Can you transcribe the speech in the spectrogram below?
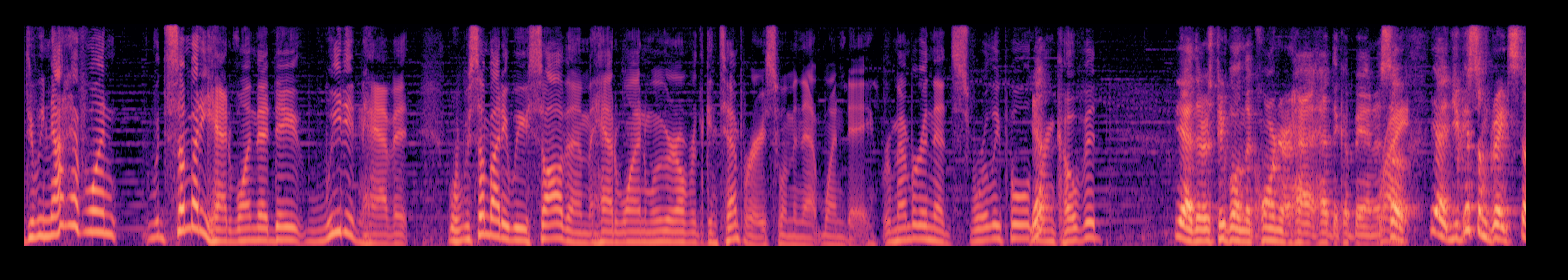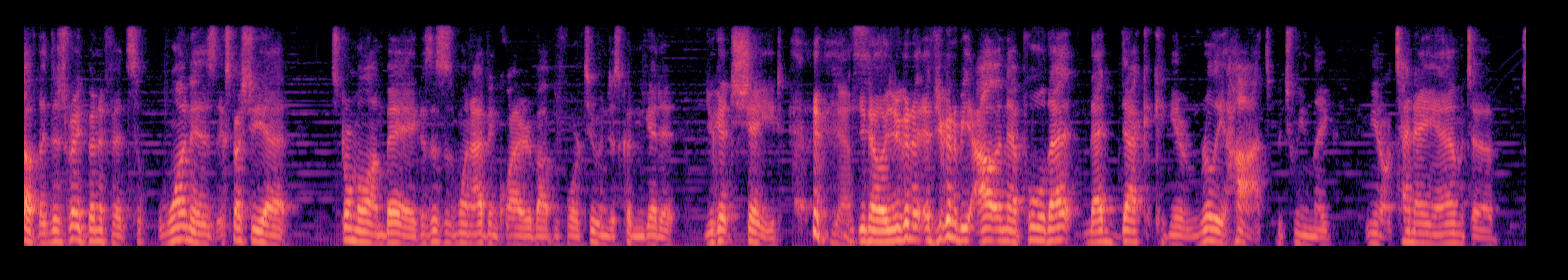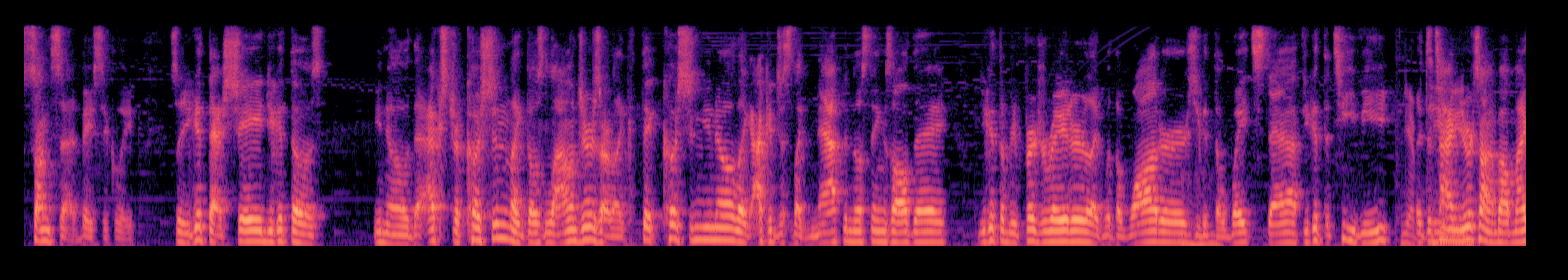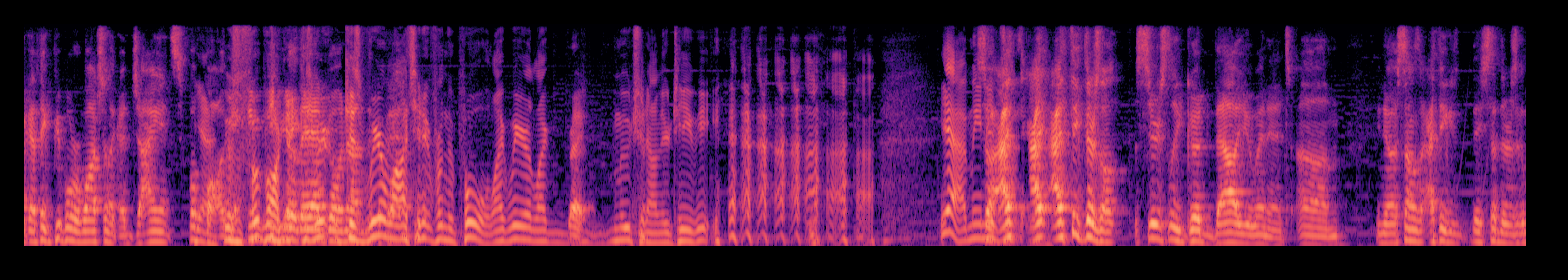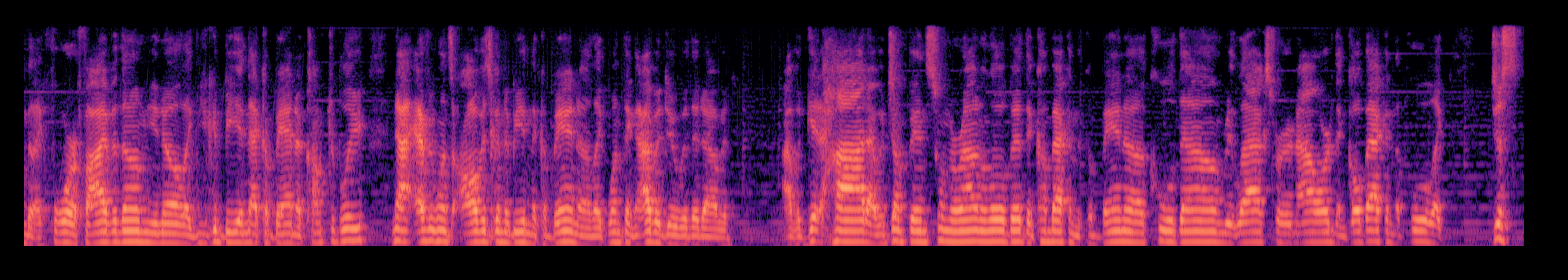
Do we not have one? Somebody had one that day. We didn't have it. Well, somebody we saw them had one when we were over at the Contemporary swimming that one day. Remember in that swirly pool yep. during COVID? Yeah, there's people in the corner had, had the cabana. Right. So yeah, you get some great stuff. Like there's great benefits. One is especially at Stormalong Bay because this is one I've inquired about before too and just couldn't get it you get shade. Yes. you know, you're gonna if you're gonna be out in that pool, that that deck can get really hot between like you know 10 a.m. to sunset, basically. So you get that shade, you get those, you know, the extra cushion. Like those loungers are like thick cushion. You know, like I could just like nap in those things all day. You get the refrigerator, like with the waters. You get the wait staff. You get the TV. Yep, At the TV. time you were talking about, Mike, I think people were watching like a Giants football yeah, game. football game because we're watching it from the pool, like we were like right. mooching on their TV. yeah, I mean, so I, I, I think there's a seriously good value in it. Um, you know, it sounds like I think they said there's gonna be like four or five of them. You know, like you could be in that cabana comfortably. Not everyone's always gonna be in the cabana. Like one thing I would do with it, I would I would get hot. I would jump in, swim around a little bit, then come back in the cabana, cool down, relax for an hour, then go back in the pool. Like, just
